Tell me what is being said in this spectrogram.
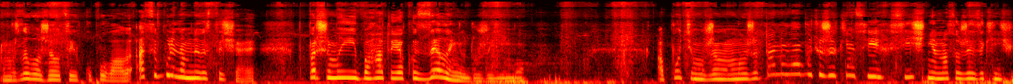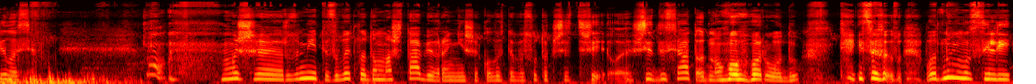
Можливо, вже оце і купували. А цибулі нам не вистачає. По-перше, ми її багато якось зеленю дуже їмо. А потім вже ми вже, та ну, мабуть, вже в кінці січня у нас вже і закінчилося. Ну, ми ж е, розумієте, звикли до масштабів раніше, коли в тебе суток шість- 60 одного городу. І це в одному селі,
